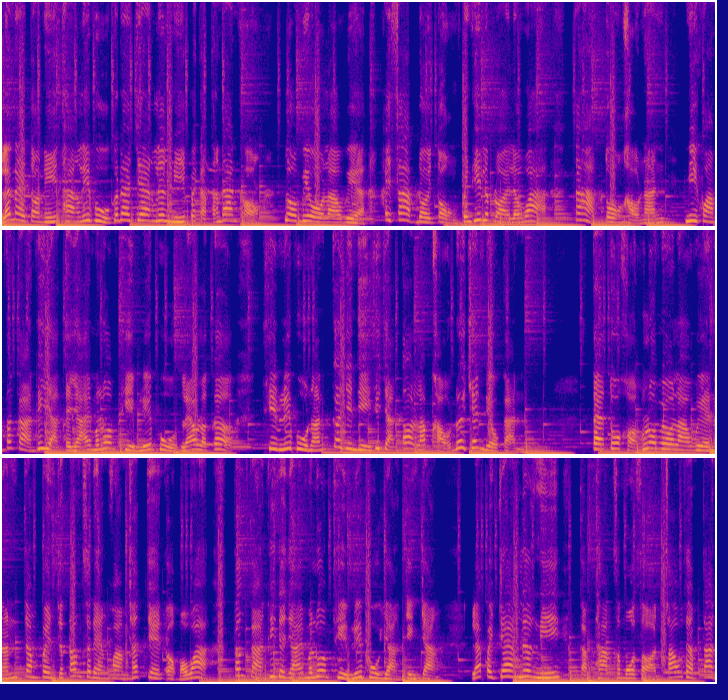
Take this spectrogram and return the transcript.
และในตอนนี้ทางลิพูก็ได้แจ้งเรื่องนี้ไปกับทางด้านของโรมิโอลาเวียให้ทราบโดยตรงเป็นที่เรียบร้อยแล้วว่า ถ้าหากตัวของเขานั้นมีความต้องการที่อยากจะย้ายมาร่วมทีมลิพูแล้วแล้วก็ ทีมลิพูนั้นก็ยินดีที่จะต้อนรับเขาด้วยเช่นเดียวกัน แต่ตัวของโรเมโอลาเวียนั้นจำเป็นจะต้องแสดงความชัดเจนออกมาว่า ต้องการที่จะย้ายมาร่วมทีมลิพูอย่างจริงจังและไปแจ้งเรื่องนี้กับทางสโมสรเซาท์แฮมป์ตัน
